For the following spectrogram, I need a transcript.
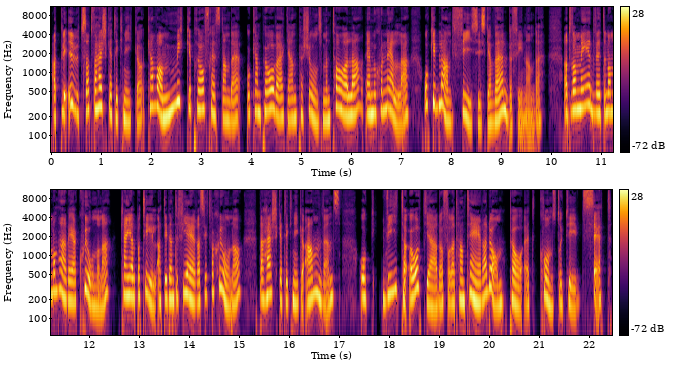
Att bli utsatt för härskartekniker kan vara mycket påfrestande och kan påverka en persons mentala, emotionella och ibland fysiska välbefinnande. Att vara medveten om de här reaktionerna kan hjälpa till att identifiera situationer där härskartekniker används och vidta åtgärder för att hantera dem på ett konstruktivt sätt.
